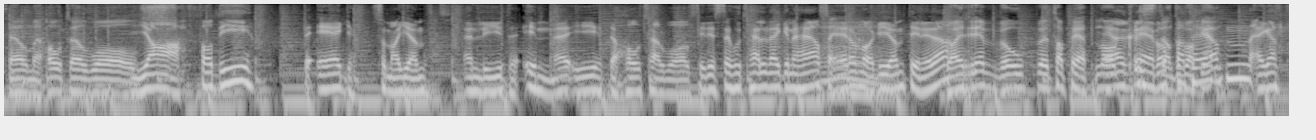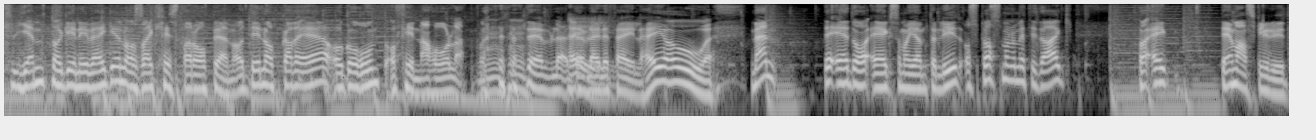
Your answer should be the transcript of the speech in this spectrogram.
Tell med Hotel Walls. Ja, fordi det er jeg som har gjemt en lyd inne i The Hotel Walls. I disse hotellveggene her så er det noe gjemt inni Du har revet opp eh, tapeten og klistra den tilbake igjen. jeg har gjemt noe inni veggen, og så har jeg klistra det opp igjen. Og din oppgave er å gå rundt og finne hullet. det, ble, det ble litt feil. Hei. Men det er da jeg som har gjemt en lyd, og spørsmålet mitt i dag for jeg, Det er en vanskelig lyd.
